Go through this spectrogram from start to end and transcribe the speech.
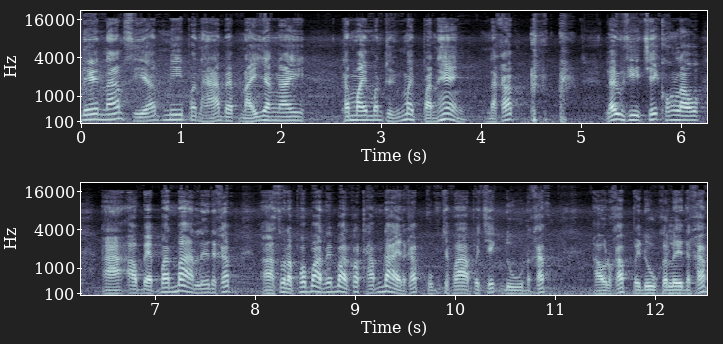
เดนน้ำเสียมีปัญหาแบบไหนยังไงทำไมมันถึงไม่ปั่นแห้งนะครับ และวิธีเช็คของเราอาเอาแบบบ้านๆเลยนะครับอ่าสำหรับพ่อบ้านแม่บ้านก็ทำได้นะครับ ผมจะพาไปเช็คดูนะครับ เอาละครับไปดูกันเลยนะครับ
